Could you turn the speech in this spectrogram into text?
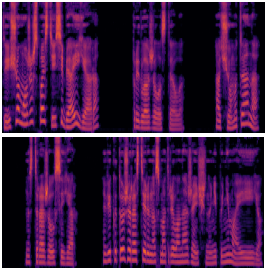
«Ты еще можешь спасти себя и Яра», — предложила Стелла. «О чем это она?» — насторожился Яр. Вика тоже растерянно смотрела на женщину, не понимая ее.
